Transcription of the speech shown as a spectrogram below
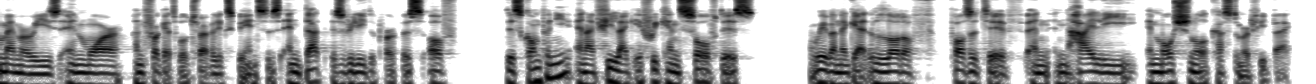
memories and more unforgettable travel experiences. And that is really the purpose of this company. And I feel like if we can solve this, we're going to get a lot of positive and, and highly emotional customer feedback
